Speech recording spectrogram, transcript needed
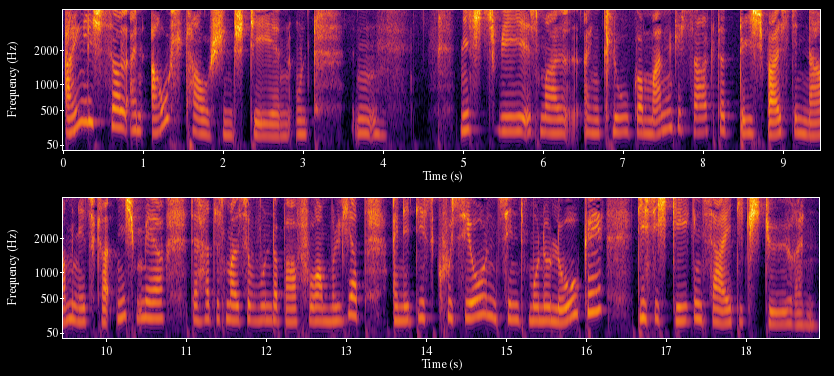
eigentlich soll ein Austausch entstehen und nicht, wie es mal ein kluger Mann gesagt hat, ich weiß den Namen jetzt gerade nicht mehr, der hat es mal so wunderbar formuliert. Eine Diskussion sind Monologe, die sich gegenseitig stören.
